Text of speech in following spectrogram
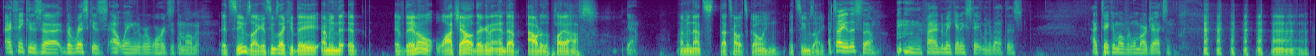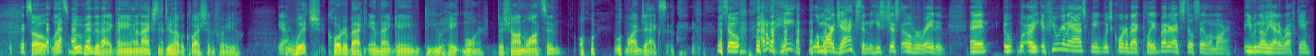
I think is uh, the risk is outweighing the rewards at the moment. It seems like it seems like they. I mean, if if they don't watch out, they're going to end up out of the playoffs. Yeah. I mean, that's that's how it's going. It seems like. I'll tell you this though, if I had to make any statement about this, I'd take him over Lamar Jackson. so let's move into that game, and I actually do have a question for you. Yeah. Which quarterback in that game do you hate more, Deshaun Watson or Lamar Jackson? So I don't hate Lamar Jackson. He's just overrated. And uh, if you were going to ask me which quarterback played better, I'd still say Lamar, even though he had a rough game.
